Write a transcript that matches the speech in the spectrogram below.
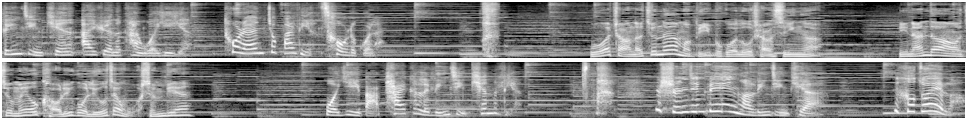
林景天哀怨的看我一眼，突然就把脸凑了过来。我长得就那么比不过陆长兴啊？你难道就没有考虑过留在我身边？我一把拍开了林景天的脸，神经病啊！林景天，你喝醉了。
